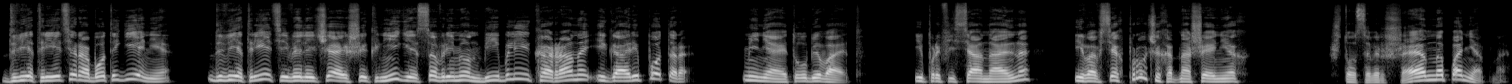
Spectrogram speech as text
две трети работы гения. Две трети величайшей книги со времен Библии, Корана и Гарри Поттера. Меня это убивает. И профессионально, и во всех прочих отношениях. Что совершенно понятно.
